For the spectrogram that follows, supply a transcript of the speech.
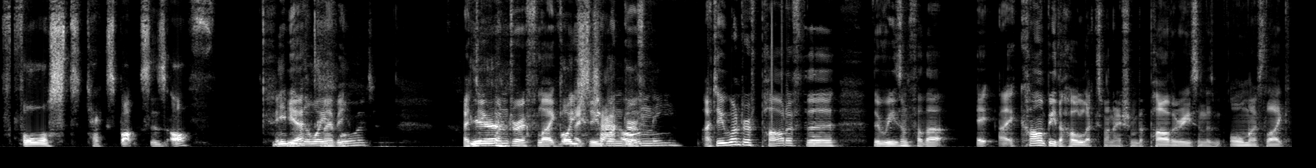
forced text boxes off. Maybe Yeah, the way maybe. forward. I do Yeah. wonder if like Voice I do chat wonder if only. I do wonder if part of the the reason for that it, it can't be the whole explanation, but part of the reason is almost like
